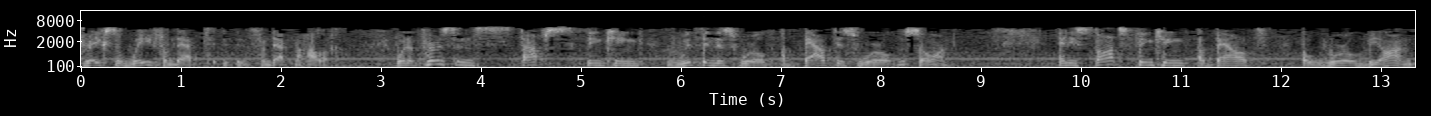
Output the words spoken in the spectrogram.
breaks away from that from that mahalach, when a person stops thinking within this world about this world and so on, and he starts thinking about a world beyond.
